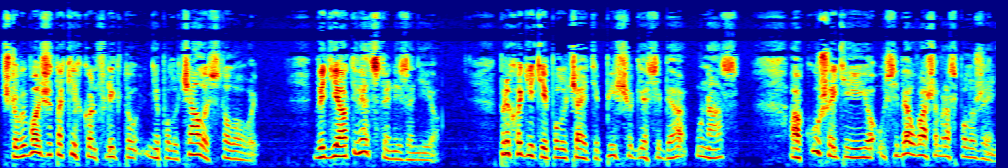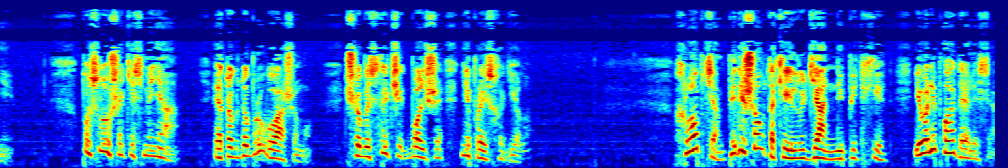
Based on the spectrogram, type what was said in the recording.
щоб більше таких конфліктів не получалось в столовой, ведь я ответственный за нее. Приходите и получайте пищу для себя у нас, а кушайте ее у себя в вашем расположении Послушайтесь меня, это к добру вашему, чтобы стычек больше не происходило. Хлопцям підійшов такий людянний підхід, і вони погодилися.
